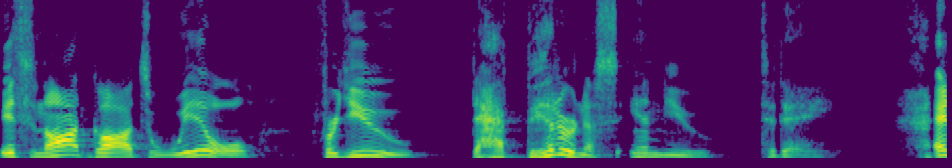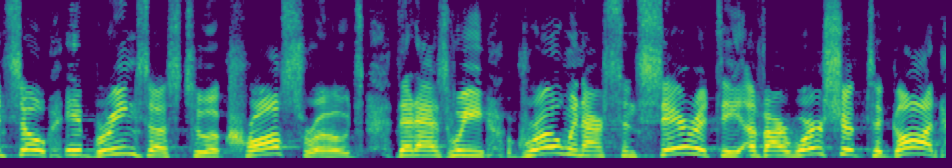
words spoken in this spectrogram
it's not God's will for you to have bitterness in you today. And so it brings us to a crossroads that as we grow in our sincerity of our worship to God,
